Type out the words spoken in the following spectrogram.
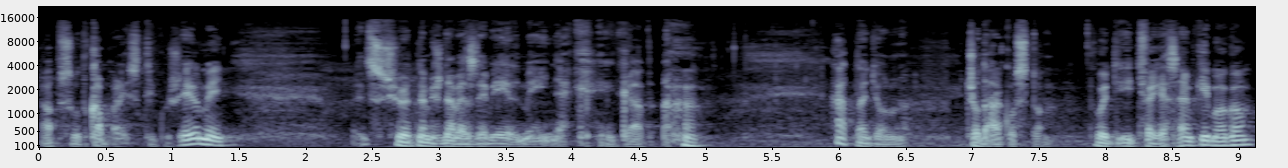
Abszolút kabarisztikus élmény. Sőt, nem is nevezném élménynek inkább. Hát nagyon csodálkoztam, hogy így fejezem ki magam.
